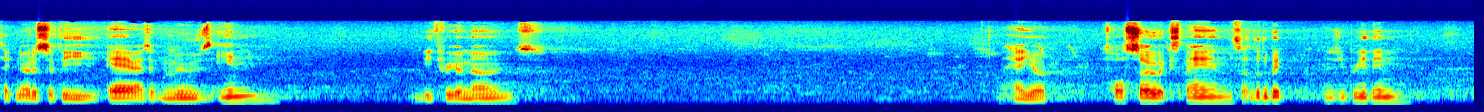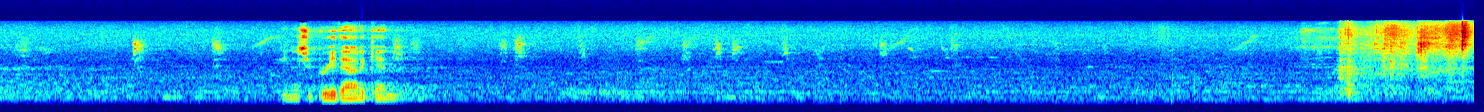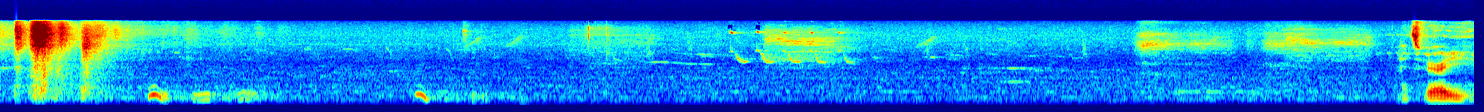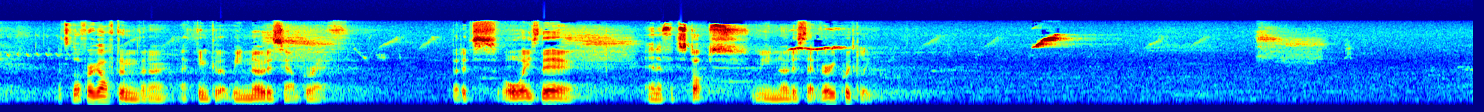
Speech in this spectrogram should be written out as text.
Take notice of the air as it moves in, maybe through your nose. And how your torso expands a little bit as you breathe in. And as you breathe out again. It's very, it's not very often that I, I think that we notice our breath, but it's always there. And if it stops, we notice that very quickly.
